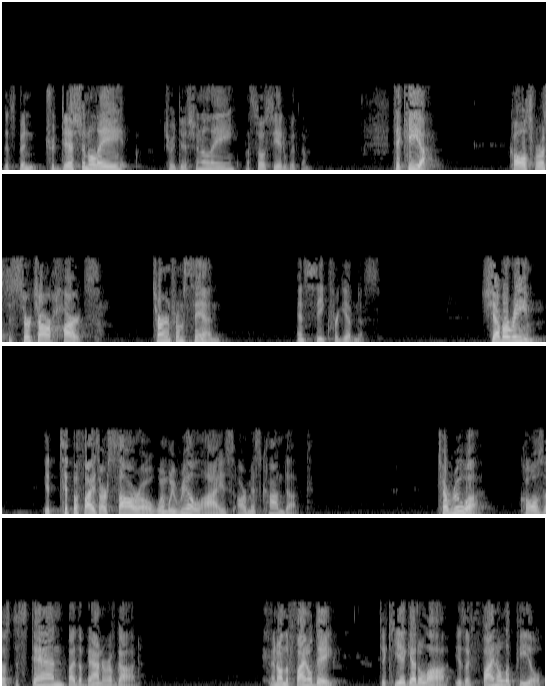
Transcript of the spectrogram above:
that's been traditionally, traditionally associated with them. Tekiah calls for us to search our hearts, turn from sin, and seek forgiveness. Shevarim, it typifies our sorrow when we realize our misconduct. Teruah calls us to stand by the banner of God. And on the final day, Tekiah Gedolah is a final appeal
